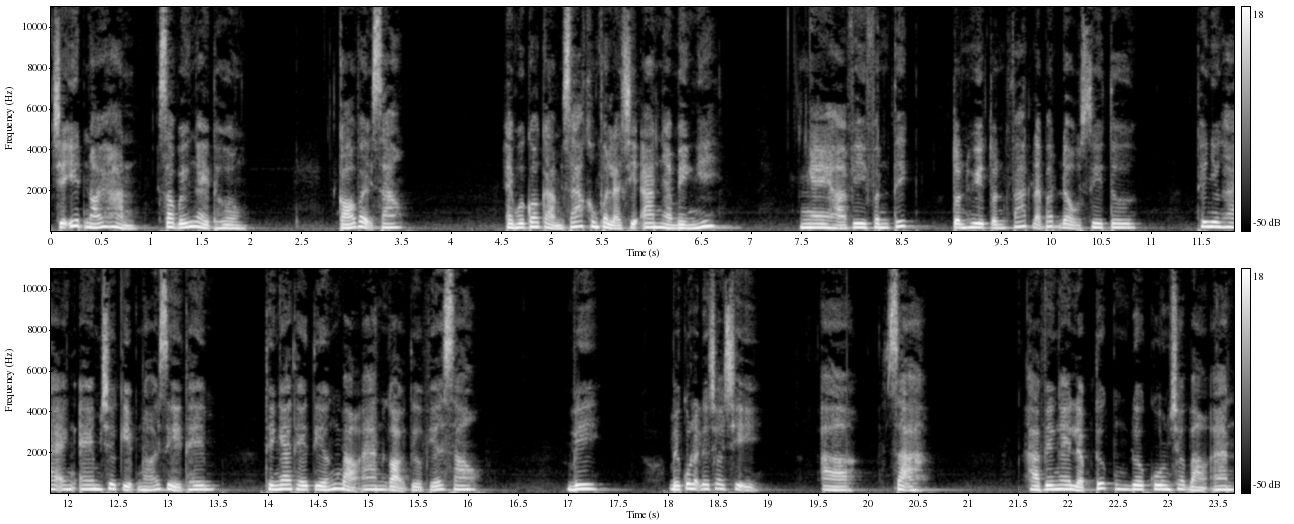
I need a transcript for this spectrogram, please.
Chị ít nói hẳn so với ngày thường. Có vậy sao? Em cứ có cảm giác không phải là chị An nhà mình ý. Nghe Hà Vi phân tích, Tuấn Huy, Tuấn Phát lại bắt đầu suy tư. Thế nhưng hai anh em chưa kịp nói gì thêm, Thì nghe thấy tiếng bảo an gọi từ phía sau. Vi, Bế cô lại đưa cho chị. À dạ. Hà Vi ngay lập tức đưa cun cho bảo an,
